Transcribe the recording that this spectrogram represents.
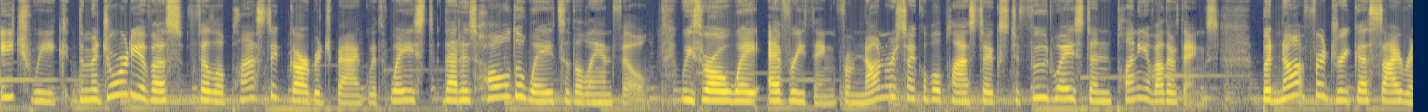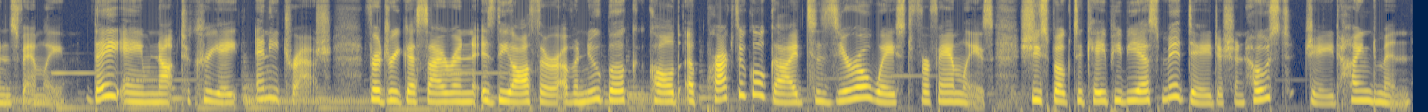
Each week, the majority of us fill a plastic garbage bag with waste that is hauled away to the landfill. We throw away everything from non recyclable plastics to food waste and plenty of other things. But not Fredrika Syren's family. They aim not to create any trash. Fredrika Syren is the author of a new book called A Practical Guide to Zero Waste for Families. She spoke to KPBS Midday Edition host Jade Hindman.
